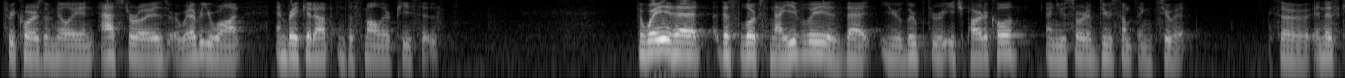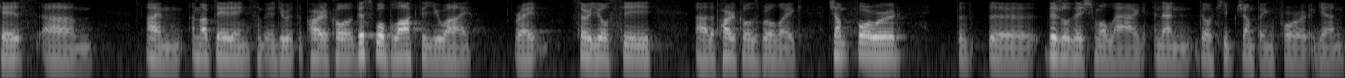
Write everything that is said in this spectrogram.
three quarters of a million asteroids or whatever you want and break it up into smaller pieces. The way that this looks naively is that you loop through each particle and you sort of do something to it. So in this case, um, I'm, I'm updating something to do with the particle. This will block the UI, right? So you'll see uh, the particles will like jump forward, the, the visualization will lag, and then they'll keep jumping forward again,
